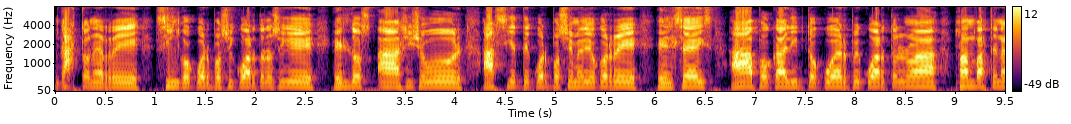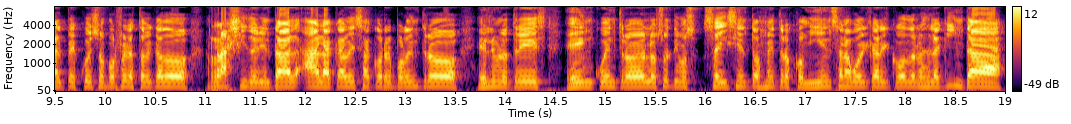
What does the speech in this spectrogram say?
Gastón R. 5 cuerpos y cuarto lo sigue el 2 a Shishobur. A 7 cuerpos y medio corre el 6 Apocalipto, cuerpo y cuarto el 1 a Van Basten al pescuezo por fuera está ubicado Oriental a la cabeza, corre por dentro el número 3. Encuentro en los últimos 600 metros. Comienzan a volcar el codo los de la quinta.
